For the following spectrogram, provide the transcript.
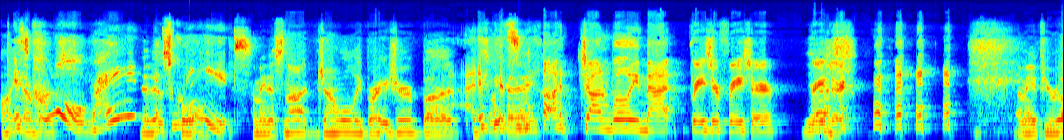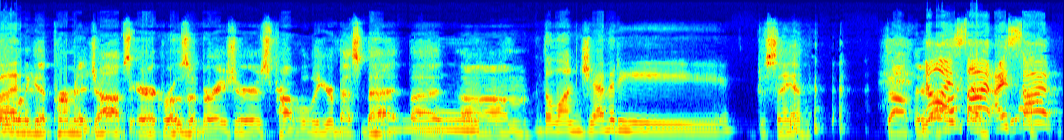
Like it's cool, right? It is it's cool. Neat. I mean, it's not John Woolley Brazier, but it's, okay. it's not John Woolley, Matt Brazier, Frazier. Yes. I mean, if you really but, want to get permanent jobs, Eric Roza Brazier is probably your best bet. But um, the longevity. Just saying, it's out there. No, I, I saw it. I yeah. saw it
